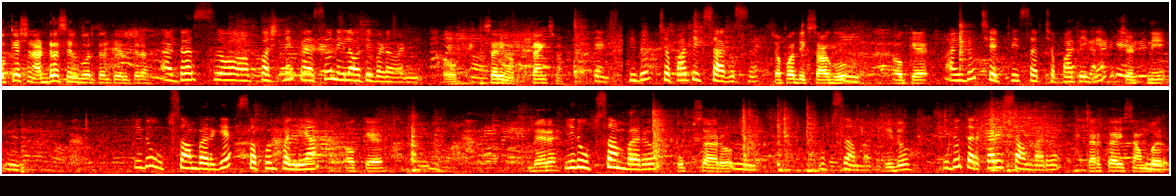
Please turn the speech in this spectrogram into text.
ಲೊಕೇಶನ್ ಅಡ್ರೆಸ್ ಎಲ್ಲಿ ಬರುತ್ತೆ ಅಂತ ಹೇಳ್ತೀರಾ? ಅಡ್ರೆಸ್ಸು ಫಸ್ಟ್ನೇ ಕ್ರಾಸು ನೀಲಾವತಿ ಬಡಾವಣೆ. ಓಕೆ ಸರಿ ಮ್ಯಾಮ್ ಥ್ಯಾಂಕ್ಸ್ ಮ್ಯಾಮ್ ಥ್ಯಾಂಕ್ಸ್ ಇದು ಚಪಾತಿಗೆ ಸಾಗು ಸರ್ ಚಪಾತಿಗೆ ಸಾಗು. ಓಕೆ ಇದು ಚಟ್ನಿ ಸರ್ ಚಪಾತಿಗೆ. ಚಟ್ನಿ. ಇದು ಉಪ್ಪು ಸಾಂಬಾರಿಗೆ ಸೊಪ್ಪಿನ ಪಲ್ಯ. ಓಕೆ. ಬೇರೆ? ಇದು ಉಪ್ಪು ಸಾಂಬಾರು. ಉಪ್ಸಾರು ಸಾರು. ಉಪ್ಪು ಸಾಂಬಾರು. ಇದು? ಇದು ತರಕಾರಿ ಸಾಂಬಾರು. ತರಕಾರಿ ಸಾಂಬಾರು.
